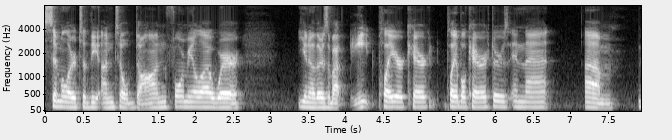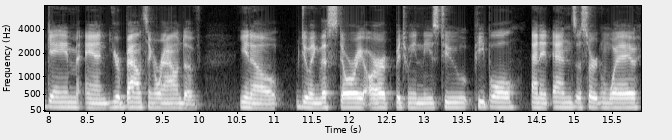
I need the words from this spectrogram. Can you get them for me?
similar to the Until Dawn formula where you know there's about eight player char- playable characters in that um, game and you're bouncing around of you know doing this story arc between these two people and it ends a certain way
